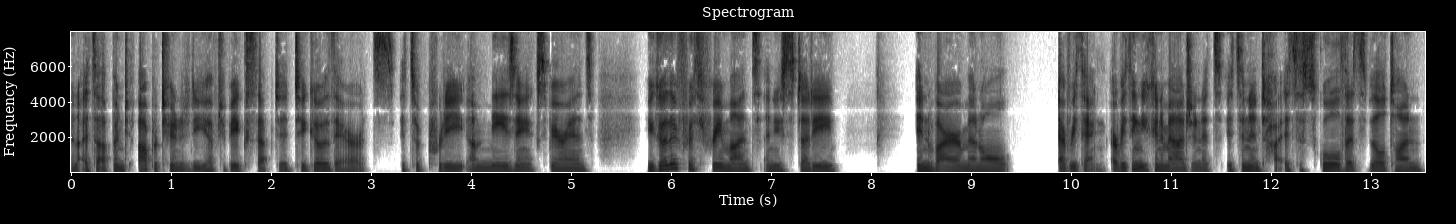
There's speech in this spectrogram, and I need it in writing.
an it's up an opportunity. You have to be accepted to go there. It's it's a pretty amazing experience. You go there for three months and you study environmental everything, everything you can imagine. It's it's an entire it's a school that's built on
